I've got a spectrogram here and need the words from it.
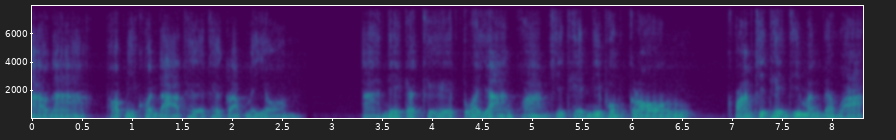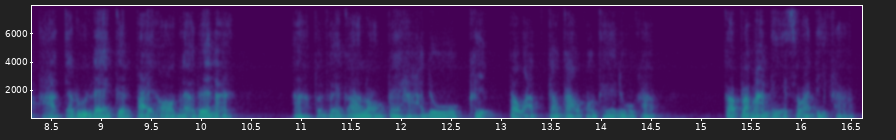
ก้าวหน้า พอมีคนด่าเธอเธอกลับไม่ยอม อะนี่ก็คือตัวอย่างความคิดเห็นนี่ผมกรองความคิดเห็นที่มันแบบว่าอาจจะรุนแรงเกินไปออกแล้วด้วยนะอะเพื่อนๆก็ลองไปหาดูคลิปประวัติเก่าๆของเธอดูครับ ก็ประมาณนี้สวัสดีครับ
